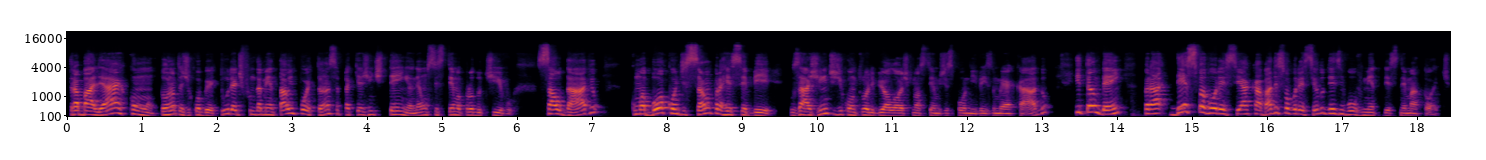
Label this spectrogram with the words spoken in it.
trabalhar com plantas de cobertura é de fundamental importância para que a gente tenha né, um sistema produtivo saudável, com uma boa condição para receber os agentes de controle biológico que nós temos disponíveis no mercado e também para desfavorecer, acabar desfavorecendo o desenvolvimento desse nematóide.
